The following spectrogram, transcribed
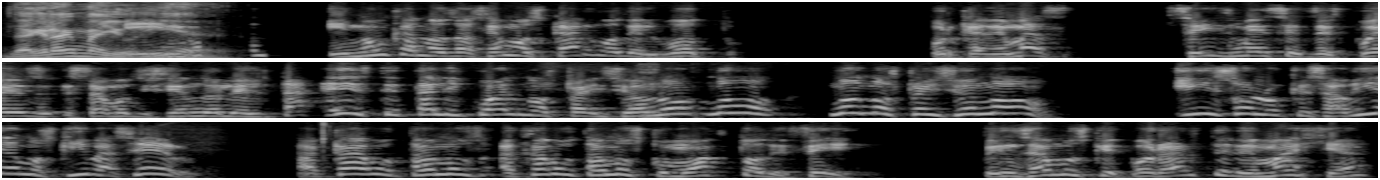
La gran mayoría. y nunca nos hacemos cargo del voto. Porque además, seis meses después estamos diciéndole, el ta- este tal y cual nos traicionó. No, no nos traicionó. Hizo lo que sabíamos que iba a hacer. Acá votamos, acá votamos como acto de fe. Pensamos que por arte de magia,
